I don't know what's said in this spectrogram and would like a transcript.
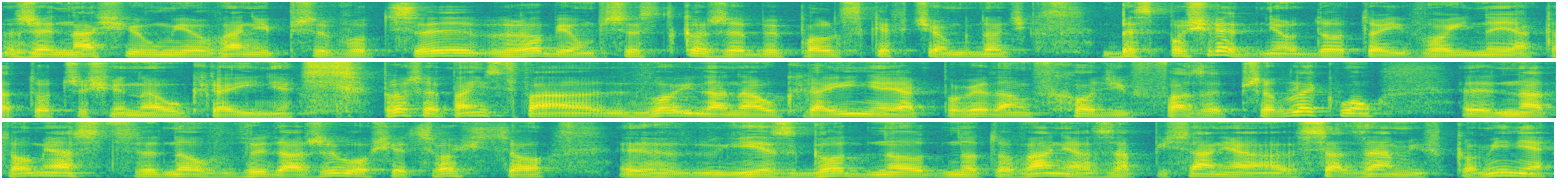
że nasi umiłowani przywódcy robią wszystko, żeby Polskę wciągnąć bezpośrednio do tej wojny, jaka toczy się na Ukrainie. Proszę Państwa, wojna na Ukrainie, jak powiadam, wchodzi w fazę przewlekłą. Natomiast no, wydarzyło się coś, co e, jest godne odnotowania, zapisania sadzami w kominie.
